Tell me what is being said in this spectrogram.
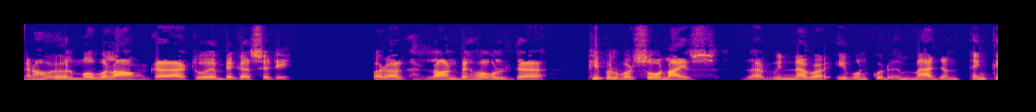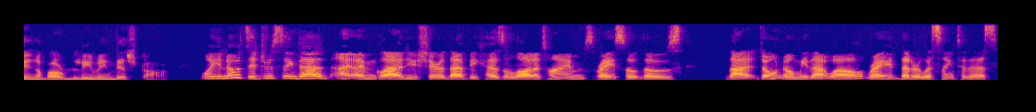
you know, we'll move along uh, to a bigger city. But lo and behold, people were so nice that we never even could imagine thinking about leaving this town. Well, you know what's interesting, Dad? I, am glad you shared that because a lot of times, right? So those that don't know me that well, right, that are listening to this,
